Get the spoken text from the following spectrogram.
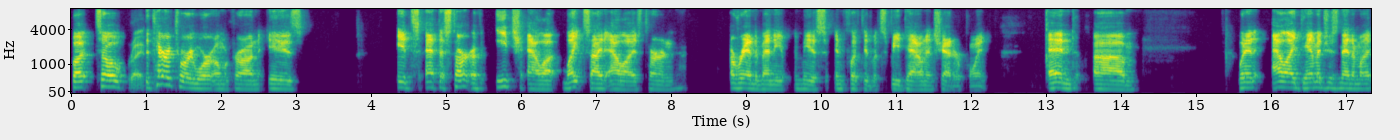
but so right. the territory war Omicron is it's at the start of each ally light side ally's turn, a random enemy is inflicted with speed down and shatter. And um, when an ally damages an enemy,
